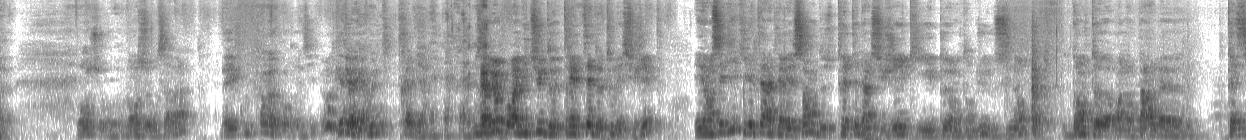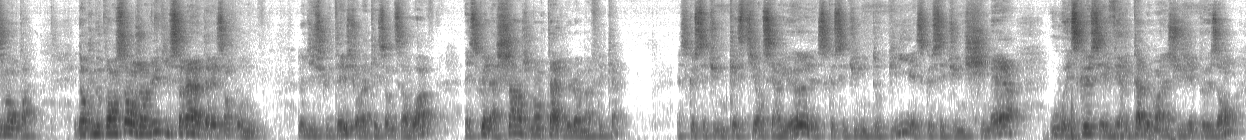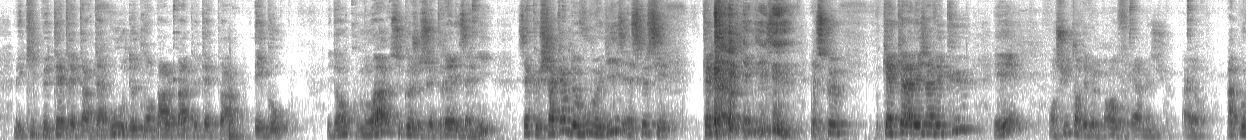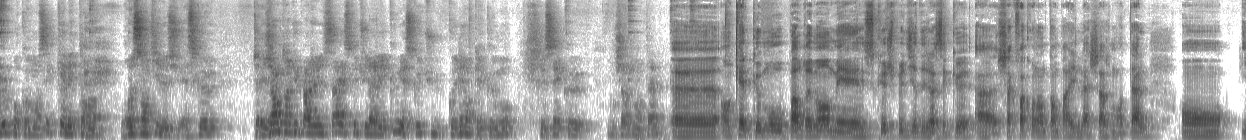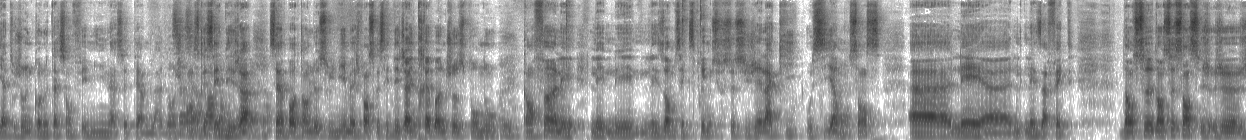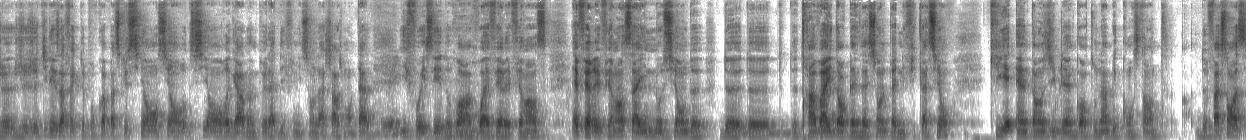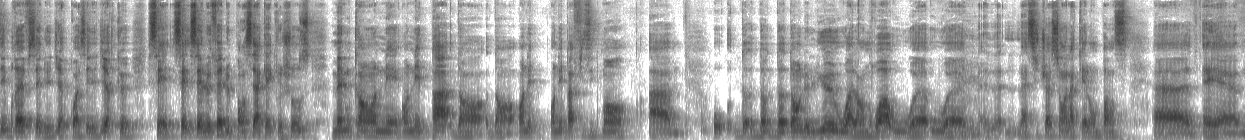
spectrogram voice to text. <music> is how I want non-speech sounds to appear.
Bonjour. Bonjour, ça va? Ben écoute, comme un vendredi. Ok, bah écoute, très bien. <laughs> Nous avions pour habitude de traiter de tous les sujets et on s'est dit qu'il était intéressant de traiter d'un sujet qui est peu entendu ou sinon dont euh, on n'en parle euh, quasiment pas. Et donc nous pensons aujourd'hui qu'il serait intéressant pour nous de discuter sur la question de savoir est-ce que la charge mentale de l'homme africain, est-ce que c'est une question sérieuse, est-ce que c'est une utopie, est-ce que c'est une chimère ou est-ce que c'est véritablement un sujet pesant mais qui peut-être est un tabou, d'autres n'en parlent pas peut-être par ego. Et donc, moi, ce que je souhaiterais, les amis, c'est que chacun de vous me dise est-ce que c'est quelque chose qui existe? Est-ce que quelqu'un l'a déjà vécu? Et ensuite, on développera au fur et à mesure. Alors, Apollo, pour commencer, quel est ton ressenti dessus? Est-ce que tu as déjà entendu parler de ça? Est-ce que tu l'as vécu? Est-ce que tu connais en quelques mots? Ce que c'est qu'une charge mentale Euh, en quelques mots, pas vraiment, mais ce que je peux dire déjà, c'est que à chaque fois qu'on entend parler de la charge mentale, on... il y a toujours une connotation féminine à ce terme-là. Donc Ça, je pense que c'est important, déjà, c'est important. c'est important de le souligner, mais je pense que c'est déjà une très bonne chose pour nous Oui. qu'enfin les, les, les, les hommes s'expriment sur ce sujet-là qui, aussi à mon sens, euh, les, euh, les affecte. Dans ce, dans ce sens, je, je, je, je- dis les affecte pourquoi? Parce que si on, si, on, si on regarde un peu la définition de la charge mentale, Oui. il faut essayer de voir à quoi elle fait référence. Elle fait référence à une notion de, de, de, de travail, d'organisation, de planification qui est intangible et incontournable et constante. De façon assez brève, c'est de dire quoi? C'est de dire que c'est le fait de penser à quelque chose, même quand on n'est on n'est pas, dans, dans, on n'est on n'est pas physiquement à- dans, le lieu ou à l'endroit où, euh, où euh, la, situation à laquelle on pense euh, est,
